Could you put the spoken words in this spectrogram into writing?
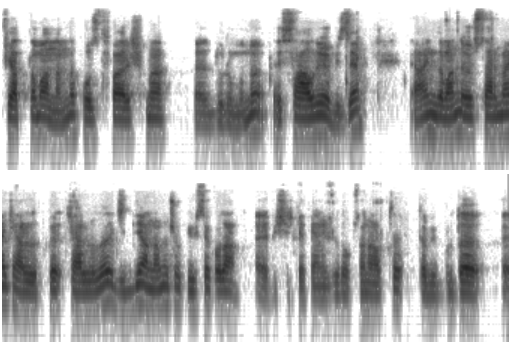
fiyatlama anlamında pozitif ayrışma e, durumunu e, sağlıyor bize. E, aynı zamanda öz sermaye karlılığı, karlılığı ciddi anlamda çok yüksek olan e, bir şirket. Yani %96 tabii burada e,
